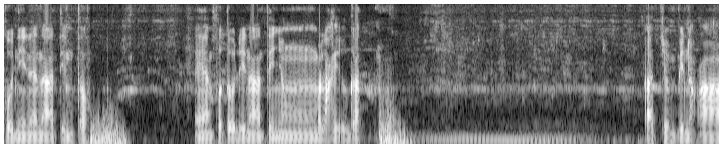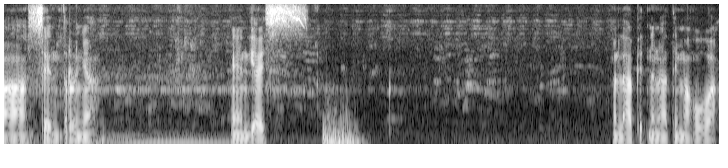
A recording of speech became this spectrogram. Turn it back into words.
kunin na natin to. Ayan, putulin natin yung malaki ugat. At yung pinaka sentro niya. Ayan guys. Malapit na natin makuha.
